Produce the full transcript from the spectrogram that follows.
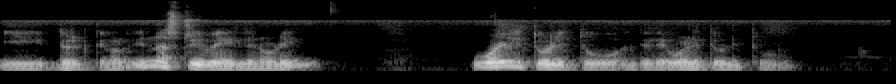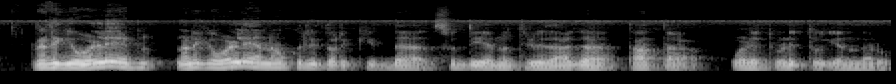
ಈ ದುರಕ್ತಿಗಳು. ಇನ್ನಷ್ಟು ಇವೆ ಇಲ್ಲಿ ನೋಡಿ. ಒಳ್ಳಿ ತೊಳಿತು ಅಂತಿದೆ, ಒಳ್ಳಿ ತೊಳಿತು. ನನಗೆ ಒಳ್ಳೆಯ ನನಗೆ ಒಳ್ಳೆಯ ನೌಕರಿ ದೊರಕಿದ್ದ ಸುದ್ದಿಯನ್ನು ತಿಳಿದಾಗ ತಾತ ಒಳ್ಳೆ ತೊಳಿತು ಎಂದರು.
